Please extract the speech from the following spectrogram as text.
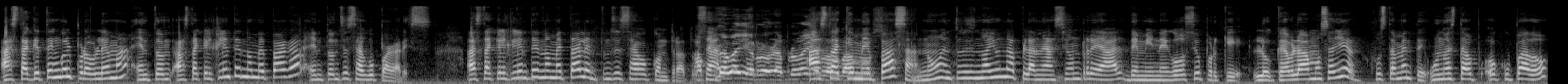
hasta que tengo el problema, entonces, hasta que el cliente no me paga, entonces hago pagares. Hasta que el cliente no me tal, entonces hago contrato. O A prueba y error, a prueba y hasta error, que me pasa, ¿no? Entonces no hay una planeación real de mi negocio porque lo que hablábamos ayer, justamente, uno está ocupado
